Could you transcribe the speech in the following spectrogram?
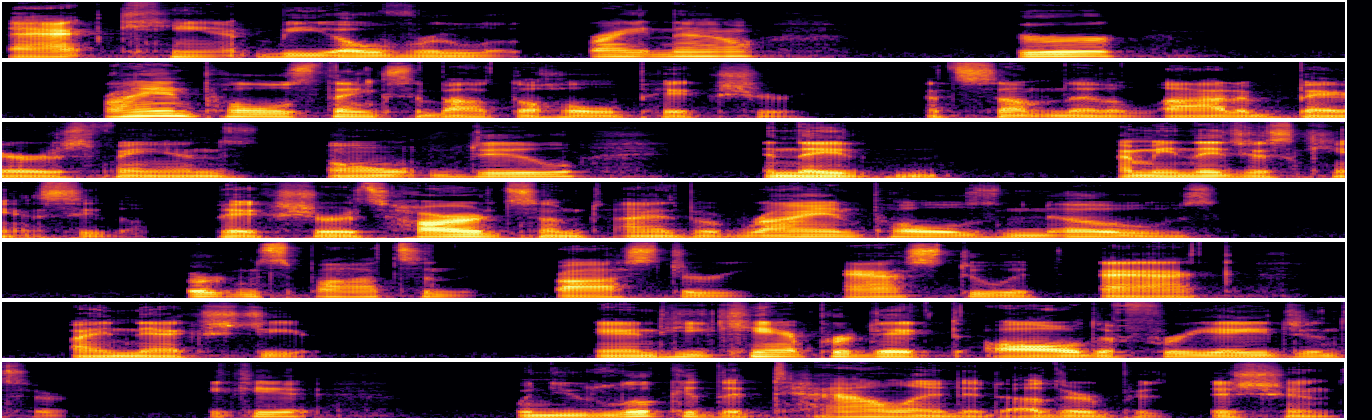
That can't be overlooked right now. Sure, Ryan Poles thinks about the whole picture. That's something that a lot of Bears fans don't do, and they, I mean, they just can't see the whole picture. It's hard sometimes, but Ryan Poles knows certain spots in the roster he has to attack by next year, and he can't predict all the free agents are take it. When you look at the talent at other positions,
